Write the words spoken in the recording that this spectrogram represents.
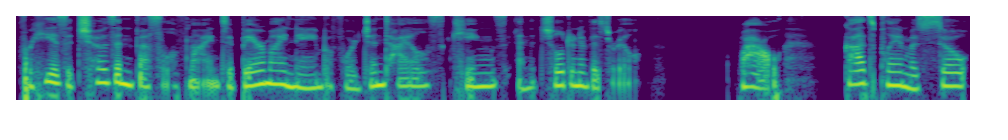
for he is a chosen vessel of mine to bear my name before Gentiles, kings, and the children of Israel. Wow, God's plan was so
